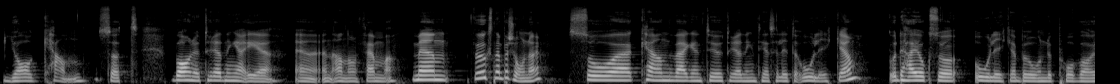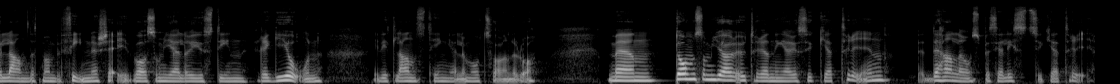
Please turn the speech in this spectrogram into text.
jag kan. Så att barnutredningar är eh, en annan femma. Men för vuxna personer så kan vägen till utredning te sig lite olika. Och det här är också olika beroende på var i landet man befinner sig, vad som gäller i just din region, i ditt landsting eller motsvarande då. Men de som gör utredningar i psykiatrin, det handlar om specialistpsykiatri.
